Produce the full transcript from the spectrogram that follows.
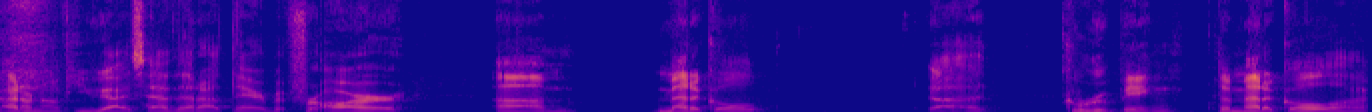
I don't know if you guys have that out there, but for our um, medical uh, grouping, the medical uh,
